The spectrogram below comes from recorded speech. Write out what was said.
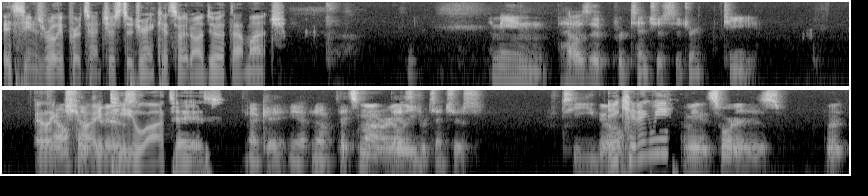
it seems really pretentious to drink it, so I don't do it that much. I mean, how is it pretentious to drink tea? I like don't chai tea is. lattes. Okay, yeah, no, That's that- not That's pretentious. tea though. Are though. you kidding me? I mean, it sort of is, but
